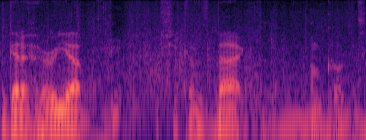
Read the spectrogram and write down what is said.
I gotta hurry up. If she comes back, I'm cooked.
